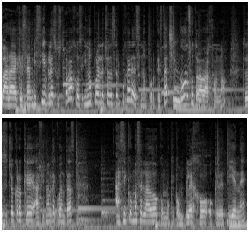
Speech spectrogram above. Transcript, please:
para que sean visibles sus trabajos y no por el hecho de ser mujeres, sino porque está chingón su trabajo, ¿no? Entonces yo creo que a final de cuentas, así como ese lado como que complejo o que detiene,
